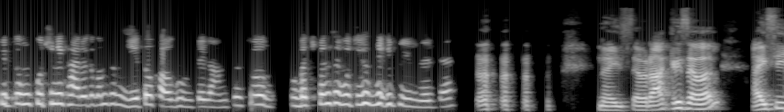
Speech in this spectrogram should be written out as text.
कि तुम कुछ नहीं खा रहे हो, तो कम से कम ये तो खाओ घूमते गाँव से। तो बचपन से वो चीज़ मेरी फेवरेट है। नाइस और आखिरी सवाल। ऐसी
